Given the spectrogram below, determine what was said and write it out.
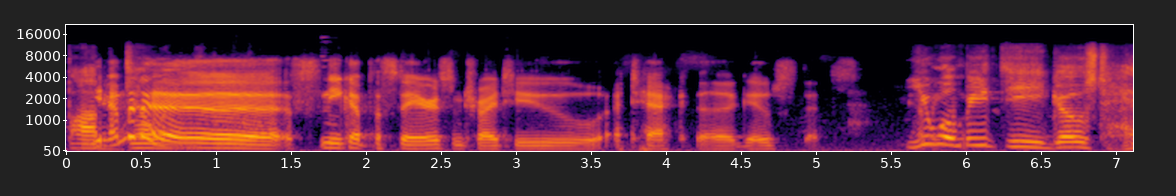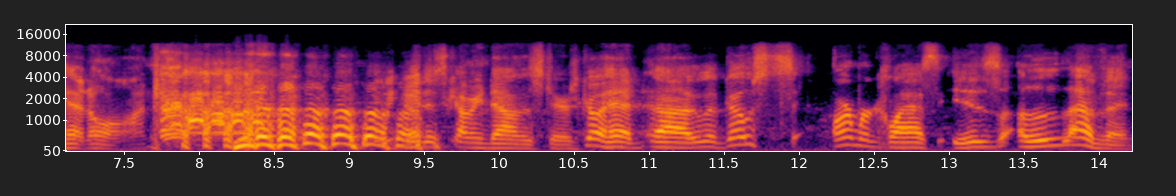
Bob yeah, I'm gonna sneak up the stairs and try to attack the ghost. That's You will meet the ghost head on. it is coming down the stairs. Go ahead. Uh, the ghost's armor class is 11,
